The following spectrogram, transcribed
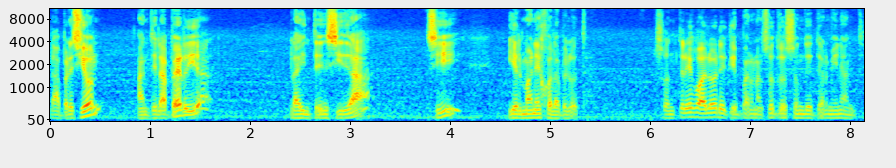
La presión ante la pérdida, la intensidad, ¿sí? Y el manejo de la pelota. Son tres valores que para nosotros son determinantes.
